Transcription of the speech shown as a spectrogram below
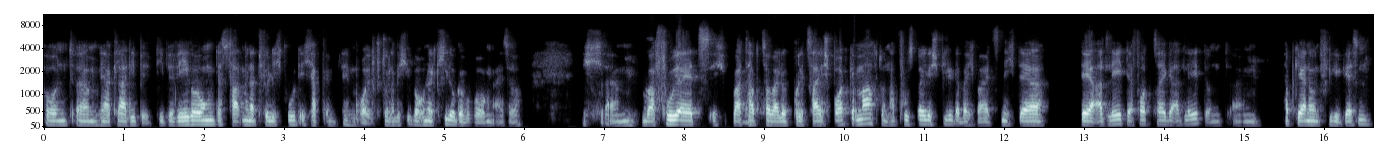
Und ähm, ja klar, die, die Bewegung, das tat mir natürlich gut. Ich habe im, im Rollstuhl habe ich über 100 Kilo gewogen. Also ich ähm, war früher jetzt, ich war habe zwar bei der Polizei Sport gemacht und habe Fußball gespielt, aber ich war jetzt nicht der der Athlet, der Vorzeigeathlet und ähm, habe gerne und viel gegessen.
